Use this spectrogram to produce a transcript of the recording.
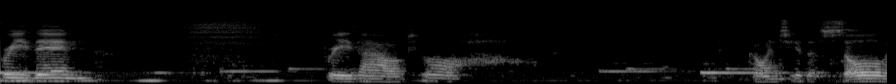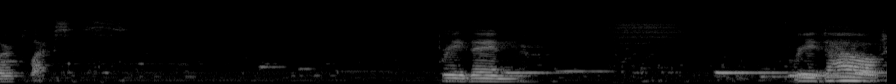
Breathe in. Breathe out. Oh. Go into the solar plexus. Breathe in. Breathe out.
